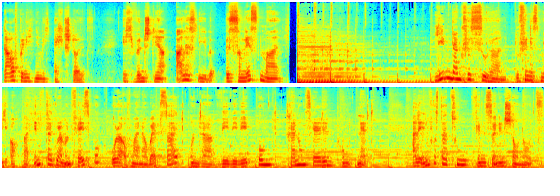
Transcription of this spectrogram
Darauf bin ich nämlich echt stolz. Ich wünsche dir alles Liebe. Bis zum nächsten Mal. Lieben Dank fürs Zuhören. Du findest mich auch bei Instagram und Facebook oder auf meiner Website unter www.trennungsheldin.net. Alle Infos dazu findest du in den Show Notes.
